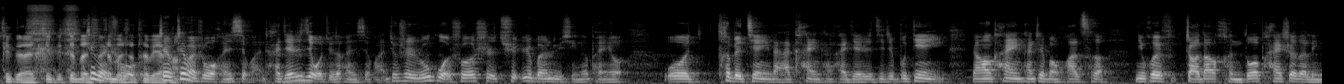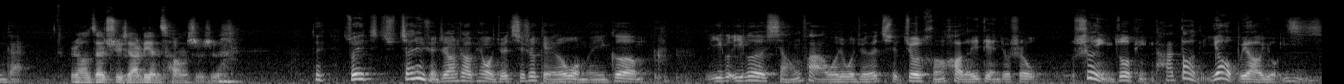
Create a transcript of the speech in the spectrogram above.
这个这个这本这本书特别好。这这本书我很喜欢，《海街日记》我觉得很喜欢。就是如果说是去日本旅行的朋友，我特别建议大家看一看《海街日记》这部电影，然后看一看这本画册。你会找到很多拍摄的灵感，然后再去一下练仓，是不是？对，所以嘉俊选这张照片，我觉得其实给了我们一个一个一个想法。我我觉得其就很好的一点就是，摄影作品它到底要不要有意义？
